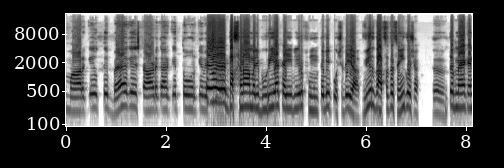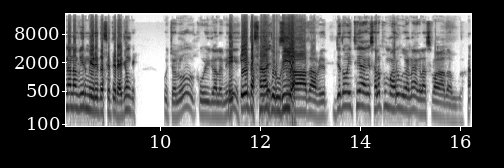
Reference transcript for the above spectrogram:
ਮਾਰ ਕੇ ਉੱਤੇ ਬਹਿ ਕੇ ਸਟਾਰਟ ਕਰਕੇ ਤੋੜ ਕੇ ਵੇਖੋ। ਓਏ ਦੱਸਣਾ ਮਜਬੂਰੀ ਆ ਕਈ ਵੀਰ ਫੋਨ ਤੇ ਵੀ ਪੁੱਛਦੇ ਆ। ਵੀਰ ਦੱਸ ਤੇ ਸਹੀ ਕੁਛ। ਤੇ ਮੈਂ ਕਹਿੰਦਾ ਨਾ ਵੀਰ ਮੇਰੇ ਦੱਸੇ ਤੇ ਰਹਿ ਜਾਓਗੇ। ਉਹ ਚਲੋ ਕੋਈ ਗੱਲ ਨਹੀਂ। ਇਹ ਦੱਸਣਾ ਜ਼ਰੂਰੀ ਆ। ਸਵਾਦ ਆਵੇ। ਜਦੋਂ ਇੱਥੇ ਆ ਕੇ ਸੈਲਫ ਮਾਰੂਗਾ ਨਾ ਅਗਲਾ ਸਵਾਦ ਆਊਗਾ।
